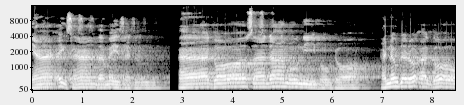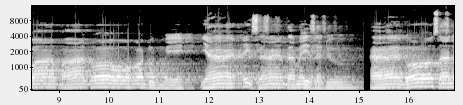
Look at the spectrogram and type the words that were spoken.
ယံအိဇံသမိဇတုအကောသန္ဓမုဏိဗုဒ္ဓောအနုတ္တရောအကောဝါပါကောဟောတုမေယံအိဇံသမိဇတုအကောသန္ဓ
